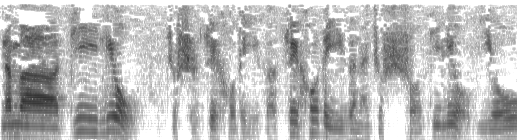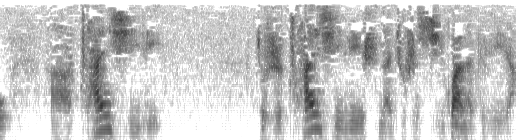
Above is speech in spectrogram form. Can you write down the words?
那么第六。就是最后的一个，最后的一个呢，就是说第六由啊川西力，就是川西力是呢，就是习惯了的力量，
